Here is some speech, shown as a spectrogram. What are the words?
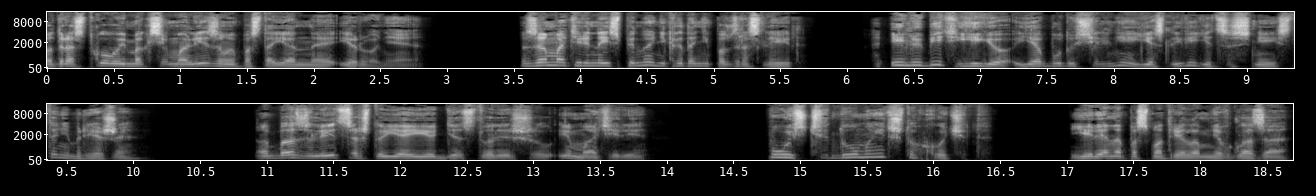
Подростковый максимализм и постоянная ирония. За материной спиной никогда не повзрослеет. И любить ее я буду сильнее, если видеться с ней станем реже. Обозлиться, что я ее детства лишил, и матери. Пусть думает, что хочет. Елена посмотрела мне в глаза.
